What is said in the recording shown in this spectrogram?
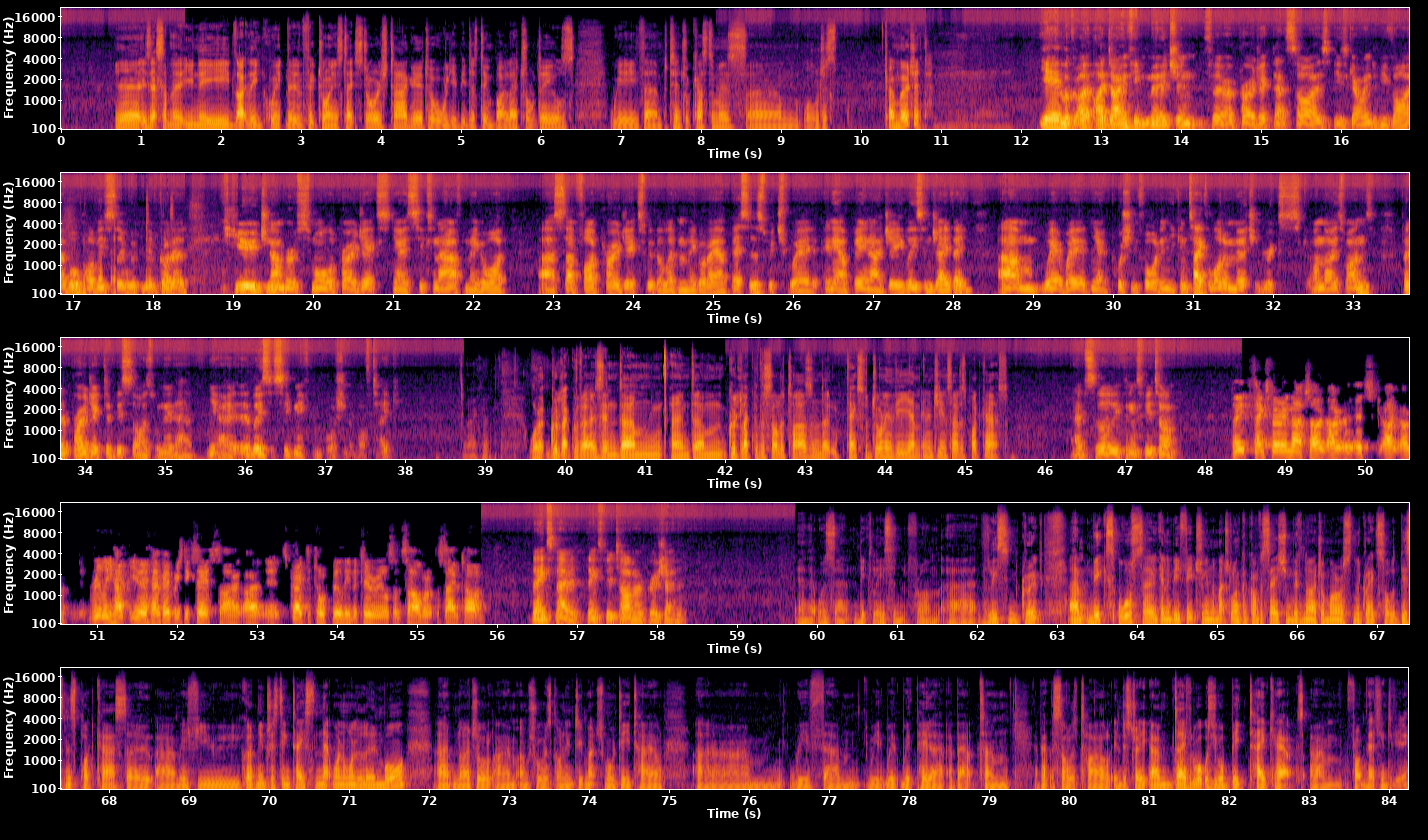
yeah, is that something that you need, like the the Victorian State Storage target, or will you be just doing bilateral deals with um, potential customers, um, or just go merchant? Yeah, look, I, I, don't think merchant for a project that size is going to be viable. Obviously, we, have got a huge number of smaller projects, you know, six and a half megawatt uh, sub five projects with 11 megawatt hour which we're in our BNRG lease and JV, um, where we're you know pushing forward. And you can take a lot of merchant risks on those ones, but a project of this size will need to have you know at least a significant portion of offtake. Okay. Well, good luck with those, and um, and um, good luck with the solar tiles. And uh, thanks for joining the um, Energy Insiders podcast. Absolutely, thanks for your time. Pete, thanks very much. I, I it's I, I, really hope you have every success. I, it's great to talk building materials and solar at the same time. Thanks, David. Thanks for your time. I appreciate it and that was uh, Nick Leeson from uh, the Leeson Group. Um, Nick's also going to be featuring in a much longer conversation with Nigel Morris on the Great Solar Business podcast. So um, if you got an interesting taste in that one and want to learn more, uh, Nigel, I'm, I'm, sure, has gone into much more detail um, with, um, with, with, Peter about um, about the solar tile industry. Um, David, what was your big takeout from that interview?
